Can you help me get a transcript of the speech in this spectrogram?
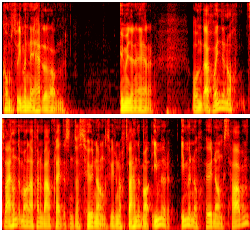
kommst du immer näher daran. Immer wieder näher. Und auch wenn du noch 200 Mal auf einen Baum kletterst und du hast Höhenangst, wirst du noch 200 Mal immer, immer noch Höhenangst haben,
